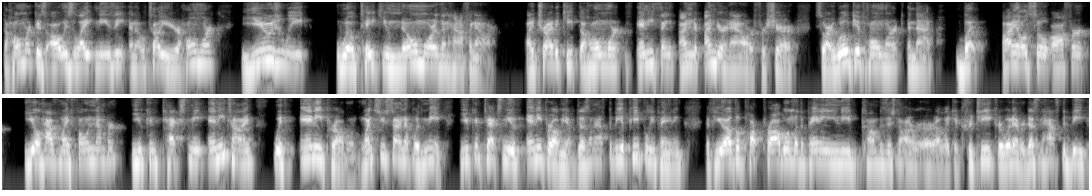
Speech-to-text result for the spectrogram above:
The homework is always light and easy. And I will tell you, your homework usually will take you no more than half an hour. I try to keep the homework anything under under an hour for sure. So I will give homework and that, but I also offer You'll have my phone number. You can text me anytime with any problem. Once you sign up with me, you can text me with any problem you have. Doesn't have to be a peoply painting. If you have a problem with a painting, you need composition or, or uh, like a critique or whatever. It doesn't have to be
